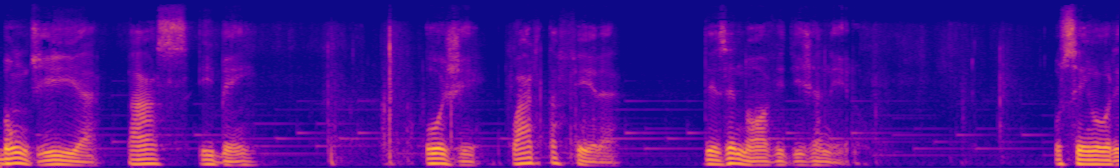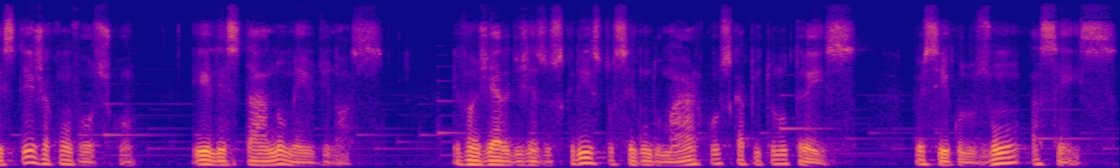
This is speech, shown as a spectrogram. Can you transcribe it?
Bom dia, paz e bem. Hoje, quarta-feira, 19 de janeiro. O Senhor esteja convosco, Ele está no meio de nós. Evangelho de Jesus Cristo, segundo Marcos, capítulo 3, versículos 1 a 6.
